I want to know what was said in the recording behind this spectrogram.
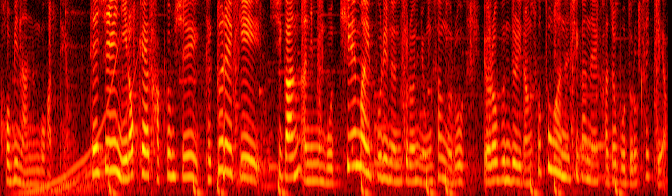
겁이 나는 것 같아요. 대신 이렇게 가끔씩 댓글 읽기 시간 아니면 뭐 TMI 뿌리는 그런 영상으로 여러분들이랑 소통하는 시간을 가져보도록 할게요.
